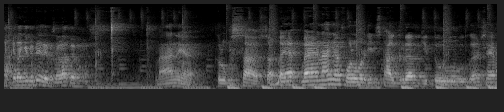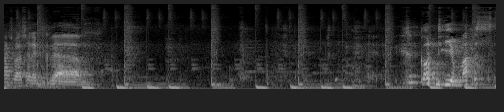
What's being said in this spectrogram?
akhir-akhir ini ada masalah apa Mas? Mana ya? Keluh kesah. Banyak banyak nanya follower di Instagram gitu. Kan saya kan soal selebgram. Kok diem, Mas?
